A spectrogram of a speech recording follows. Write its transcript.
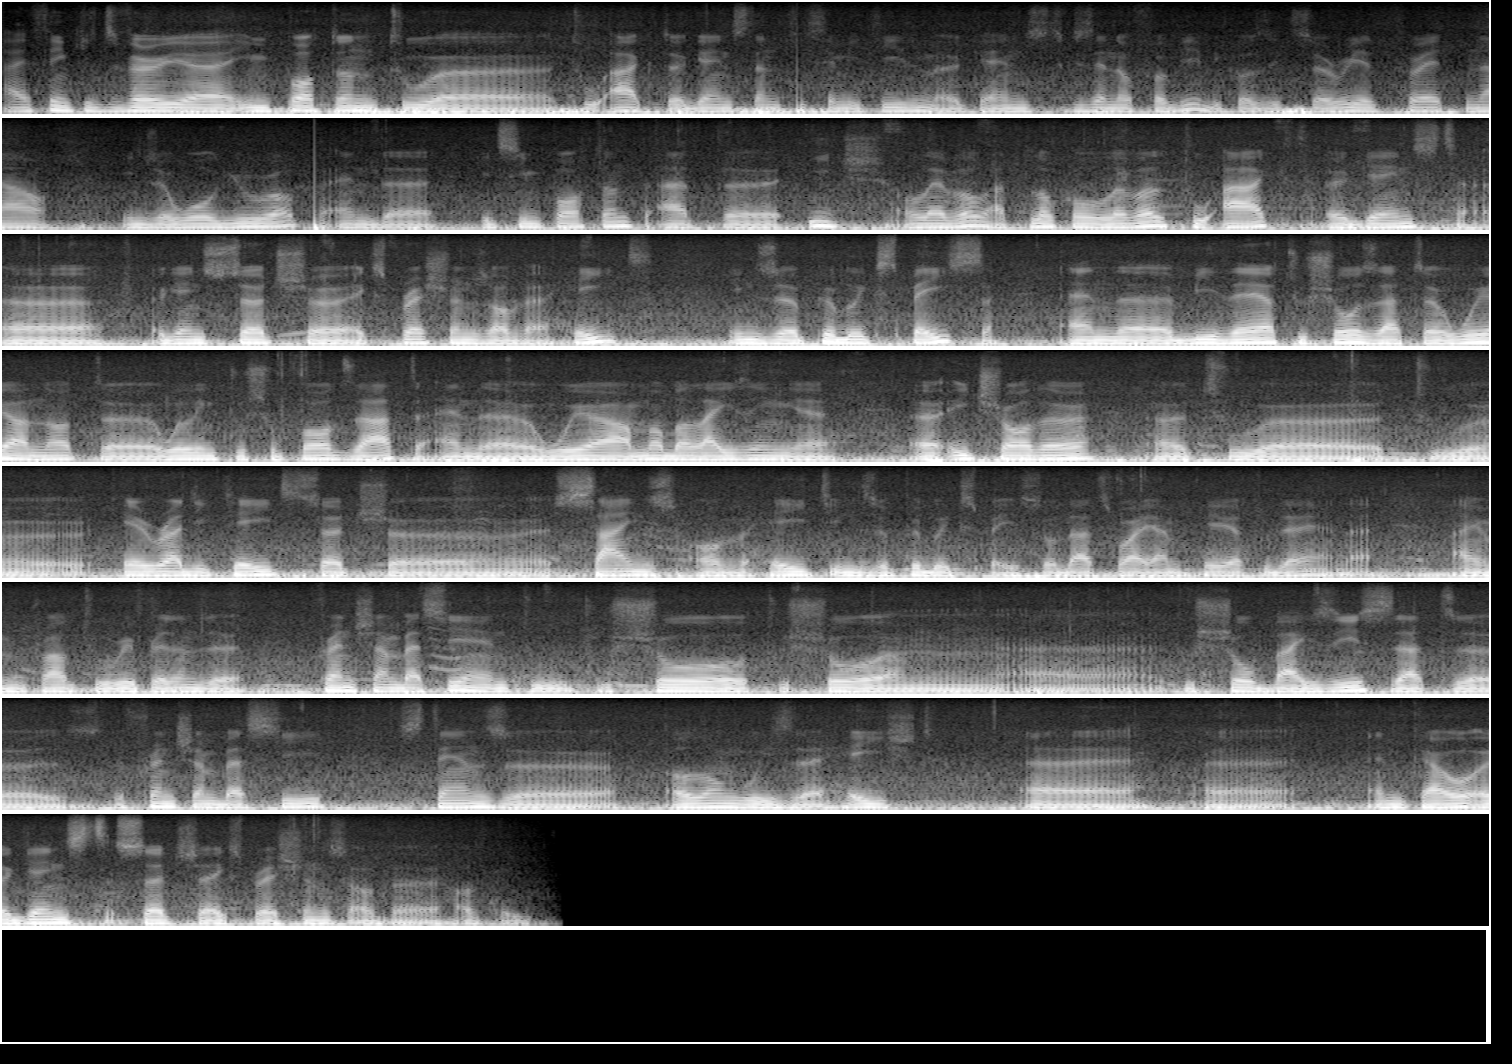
I think it's very uh, important to uh, to act against anti-Semitism, against xenophobia, because it's a real threat now in the whole Europe, and uh, it's important at uh, each level, at local level, to act against uh, against such uh, expressions of hate in the public space, and be there to show that we are not willing to support that, and we are mobilizing each other to uh, to uh, eradicate such signs of hate in the public space. So that's why I'm here today, and I am proud to represent the French embassy and to, to show to show um, uh, to show by this that uh, the French embassy stands uh, along with the NGO against such expressions of, of hate.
